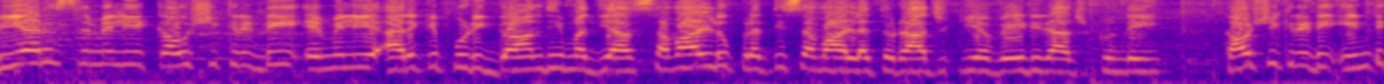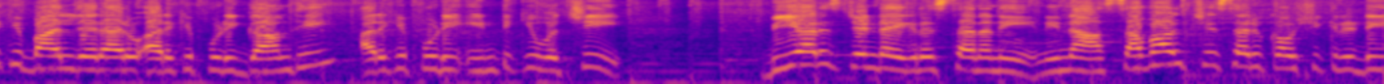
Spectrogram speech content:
బీఆర్ఎస్ ఎమ్మెల్యే కౌశిక్ రెడ్డి ఎమ్మెల్యే అరకిపూడి గాంధీ మధ్య సవాళ్ళు ప్రతి సవాళ్ళతో రాజకీయ వేడి రాజుకుంది. కౌశిక్ రెడ్డి ఇంటికి బయలుదేరారు అరకిపూడి గాంధీ. అరకిపూడి ఇంటికి వచ్చి బీఆర్ఎస్ జెండా ఎగరేస్తానని నిన్న సవాల్ చేశారు కౌశిక్ రెడ్డి.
